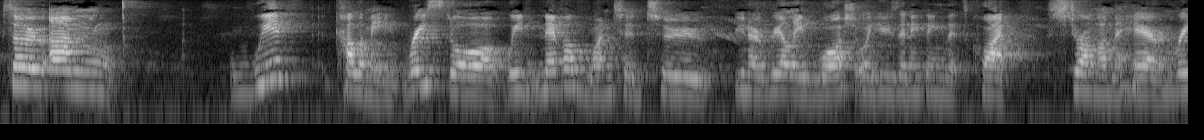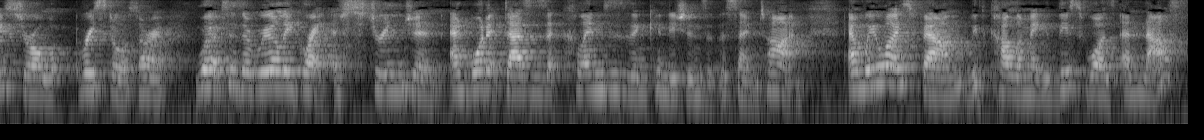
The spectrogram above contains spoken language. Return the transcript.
So um, with Color Me, Restore, we never wanted to, you know, really wash or use anything that's quite strong on the hair. And Restore, Restore, sorry, works as a really great astringent. And what it does is it cleanses and conditions at the same time. And we always found with Color Me, this was enough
